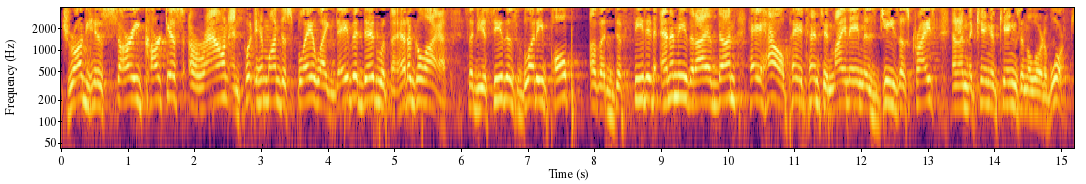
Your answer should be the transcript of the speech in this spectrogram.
Drug his sorry carcass around and put him on display like David did with the head of Goliath. Said, do you see this bloody pulp of a defeated enemy that I have done? Hey hell, pay attention. My name is Jesus Christ and I'm the King of Kings and the Lord of Lords.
